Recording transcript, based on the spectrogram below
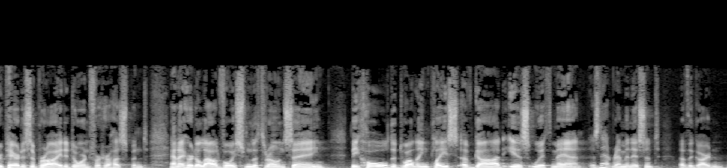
prepared as a bride adorned for her husband. And I heard a loud voice from the throne saying, Behold, the dwelling place of God is with man. Isn't that reminiscent of the garden?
